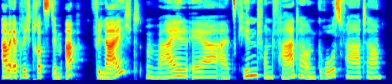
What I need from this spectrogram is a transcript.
Aber er bricht trotzdem ab, vielleicht weil er als Kind von Vater und Großvater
